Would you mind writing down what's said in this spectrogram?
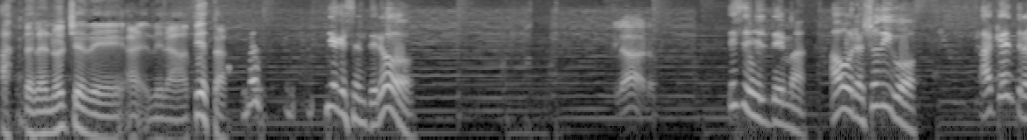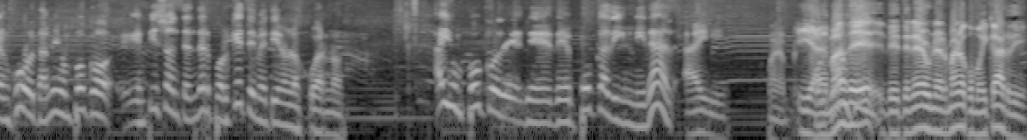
hasta la noche de, de la fiesta. día que se enteró. Claro. Ese es el tema. Ahora, yo digo, acá entra en juego también un poco, eh, empiezo a entender por qué te metieron los cuernos. Hay un poco de, de- de poca dignidad ahí. Bueno, y además de, de tener un hermano como Icardi.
